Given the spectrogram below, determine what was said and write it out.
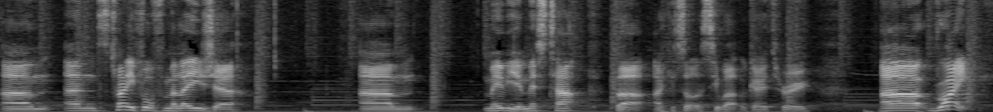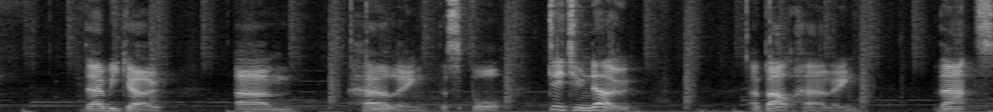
Um, and 24 for Malaysia. Um, maybe a mistap, but I can sort of see what will go through. Uh, right, there we go. Um, hurling, the sport. Did you know about hurling that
